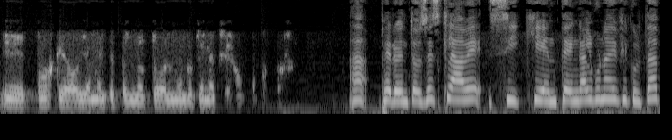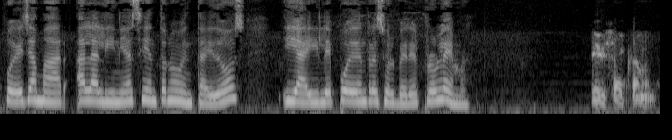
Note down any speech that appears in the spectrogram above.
eh, porque obviamente pues no todo el mundo tiene acceso a un computador. Ah, pero entonces clave, si quien tenga alguna dificultad puede llamar a la línea 192 y ahí le pueden resolver el problema. Exactamente.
